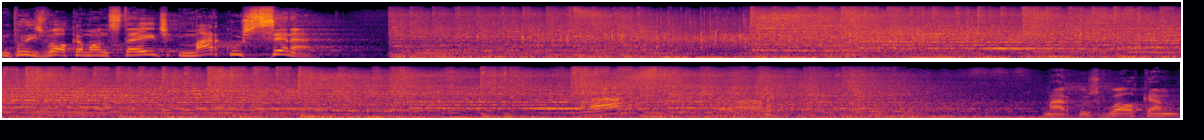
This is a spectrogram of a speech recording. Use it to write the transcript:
And please welcome on stage Marcos Senna. Marcos, welcome.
